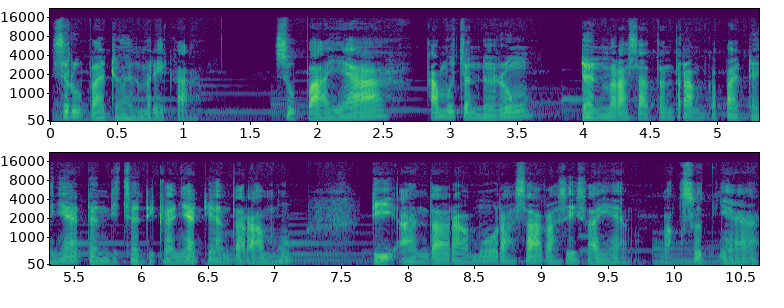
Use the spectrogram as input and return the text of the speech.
serupa dengan mereka Supaya kamu cenderung dan merasa tentram kepadanya dan dijadikannya di antaramu di antaramu rasa kasih sayang. Maksudnya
